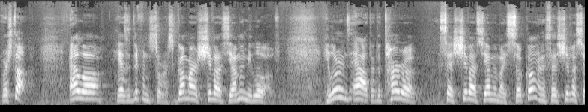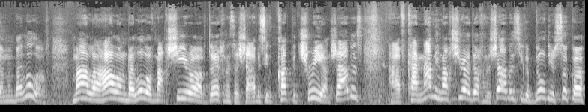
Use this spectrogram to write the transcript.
we're stuck. Ella, he has a different source. Gamar Shivas Yamim Ilulav. He learns out that the Torah says Shivas Yamim by Sukkah, and it says Shivas Yamim by Lulav. Ma lahalon by Lulav machshira of Deichnas Shabbos. You could cut the tree on Shabbos. Av kanami machshira Deichnas Shabbos. You could build your Sukkah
